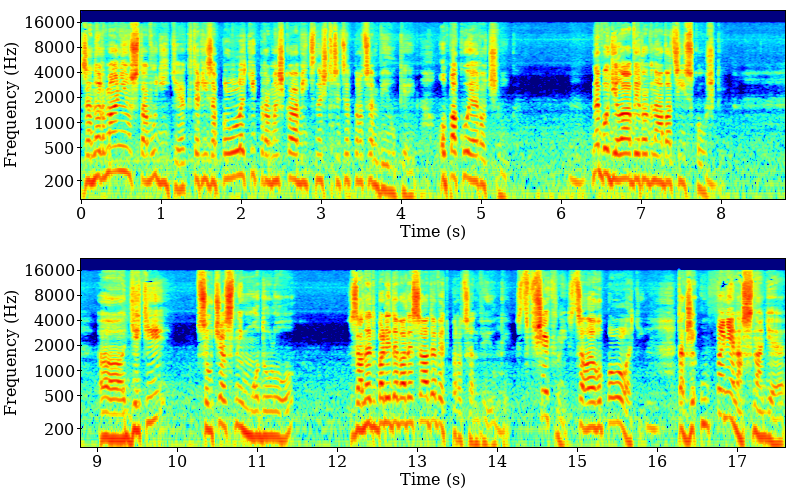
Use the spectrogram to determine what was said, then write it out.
za normálního stavu dítě, který za pololetí promešká víc než 30% výuky, opakuje ročník. Nebo dělá vyrovnávací zkoušky. Eh, Děti v současném modulu zanedbali 99% výuky. Všechny, z celého pololetí. Takže úplně na snadě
